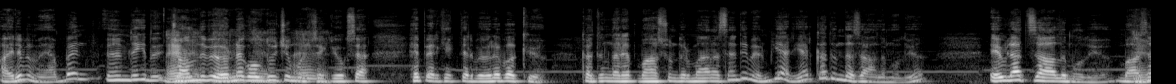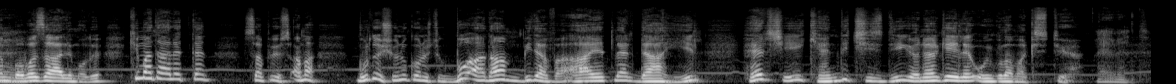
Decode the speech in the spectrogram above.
Ayrı bir mi ya? Ben önümdeki bir canlı evet, bir örnek evet, olduğu için bunu evet. Yoksa hep erkekler böyle bakıyor. Kadınlar hep masumdur manasına demiyorum. Yer yer kadın da zalim oluyor. Evlat zalim oluyor. Bazen evet. baba zalim oluyor. Kim adaletten sapıyorsa ama burada şunu konuştuk. Bu adam bir defa ayetler dahil her şeyi kendi çizdiği yönergeyle uygulamak istiyor. Evet.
